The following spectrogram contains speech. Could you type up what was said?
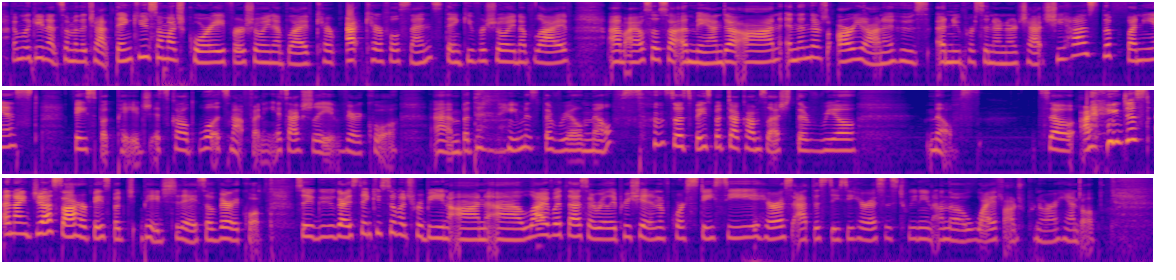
I'm looking at some of the chat. Thank you so much, Corey, for showing up live Care- at Careful Sense. Thank you for showing up live. Um, I also saw Amanda on, and then there's Ariana, who's a new person in our chat. She has the funniest Facebook page. It's called, well, it's not funny. It's actually very cool. Um, but the name is The Real MILFs. so it's facebook.com slash The Real MILFs. So I just and I just saw her Facebook page today. So very cool. So you, guys, thank you so much for being on uh, live with us. I really appreciate it. And of course, Stacy Harris at the Stacy Harris is tweeting on the Wife Entrepreneur handle.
